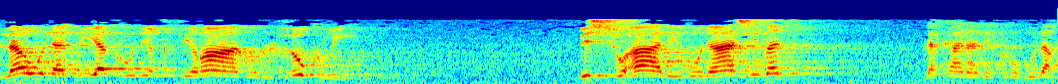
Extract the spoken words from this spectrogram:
لو لم يكن اقتران الحكم بالسؤال مناسبا لكان ذكره له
